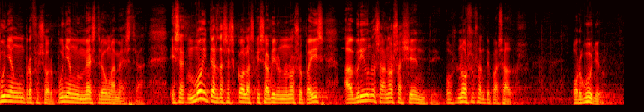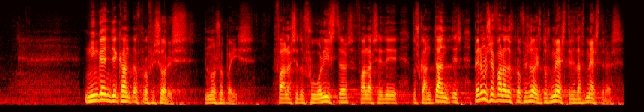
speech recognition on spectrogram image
puñan un profesor, puñan un mestre ou unha mestra esas, moitas das escolas que se abriron no noso país abriunos a nosa xente, os nosos antepasados. Orgullo. Ninguén lle canta aos profesores no noso país. Fálase dos futbolistas, fálase de, dos cantantes, pero non se fala dos profesores, dos mestres, das mestras.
